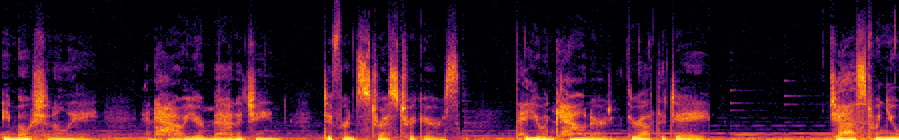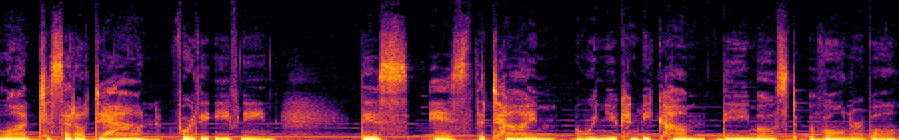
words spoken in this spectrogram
emotionally and how you're managing different stress triggers that you encountered throughout the day. Just when you want to settle down for the evening, this is the time when you can become the most vulnerable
